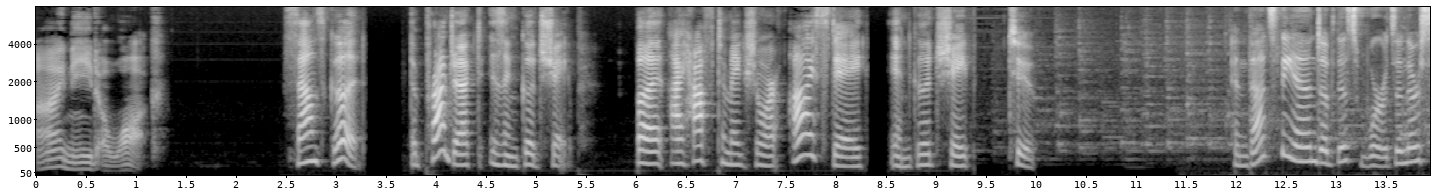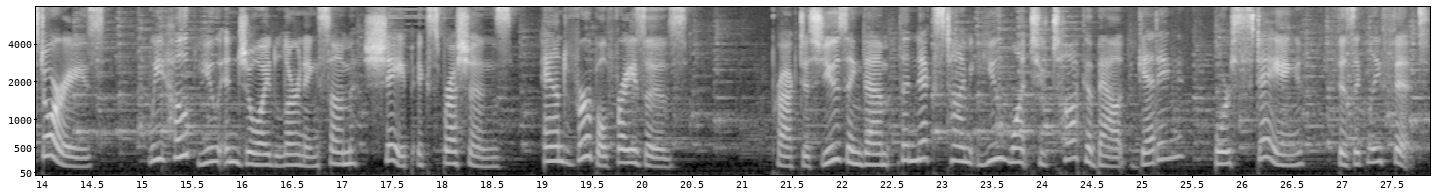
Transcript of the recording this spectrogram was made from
I need a walk. Sounds good. The project is in good shape, but I have to make sure I stay in good shape too. And that's the end of this Words and Their Stories. We hope you enjoyed learning some shape expressions and verbal phrases. Practice using them the next time you want to talk about getting or staying physically fit.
